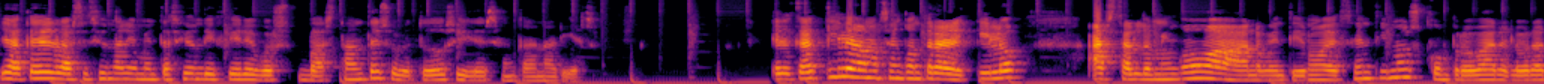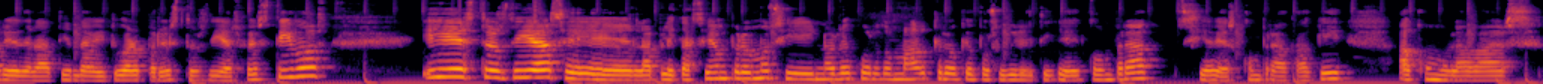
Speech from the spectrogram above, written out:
ya que la sección de alimentación difiere pues, bastante, sobre todo si es en Canarias. El caqui le vamos a encontrar el kilo hasta el domingo a 99 céntimos, comprobar el horario de la tienda habitual por estos días festivos y estos días eh, la aplicación promo, si no recuerdo mal, creo que por subir el ticket de compra, si habías comprado aquí, acumulabas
